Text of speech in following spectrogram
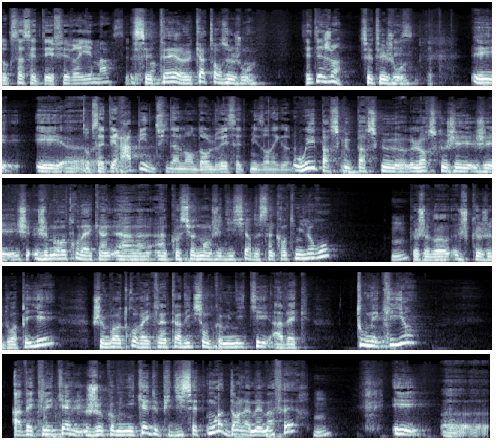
Donc ça, c'était février-mars C'était le 14 juin. C'était juin C'était juin. Et, et euh, Donc ça a été rapide finalement d'enlever cette mise en examen. Oui, parce que, parce que lorsque je, je me retrouve avec un, un, un, cautionnement judiciaire de 50 000 euros Hmm. que, je dois, que je dois payer, je me retrouve avec l'interdiction de communiquer avec tous mes clients, avec lesquels je communiquais depuis 17 mois dans la même affaire. Hmm. Et euh,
